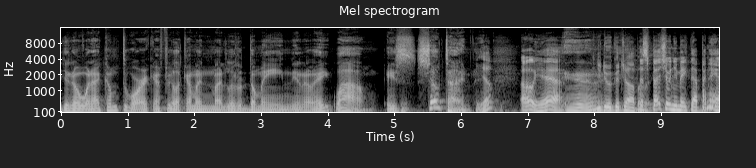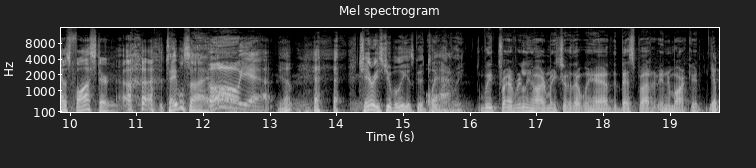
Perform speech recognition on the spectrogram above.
You know, when I come to work, I feel like I'm in my little domain. You know, hey, wow, it's showtime. Yep. Oh yeah, And you do a good job of especially when you make that bananas Foster. The table side. oh yeah. Yep. Cherries Jubilee is good oh, too, by yeah. We try really hard to make sure that we have the best product in the market. Yep.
